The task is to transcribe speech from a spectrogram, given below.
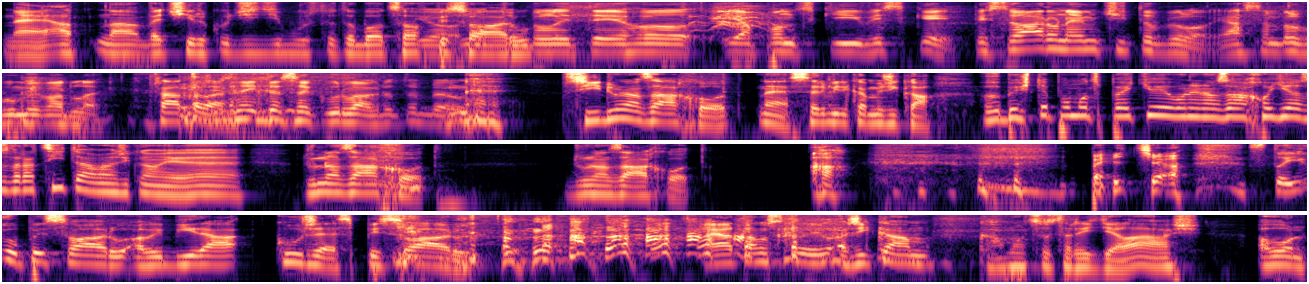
Ne, a na večírku GG Boostu to bylo co v Jo, no pisoáru? to byly ty jeho japonský whisky. Pisoáru nevím, čí to bylo. Já jsem byl v umyvadle. Přátelé, Přiznejte se, kurva, kdo to byl? Ne. Přijdu na záchod, ne, servírka mi říká, "Eh, běžte pomoct Peťovi, on je na záchodě a zvrací tam. A říkám, je, jdu na záchod, jdu na záchod. A Peťa stojí u pisoáru a vybírá kuře z pisoáru. A já tam stojím a říkám, kámo, co tady děláš? A on,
